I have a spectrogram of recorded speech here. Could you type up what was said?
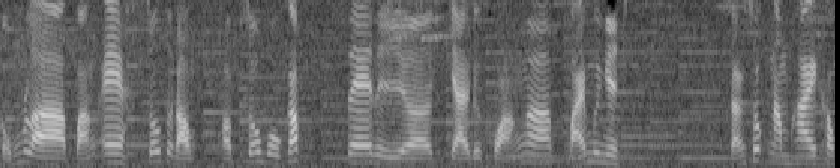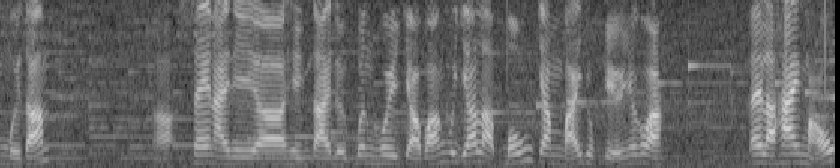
cũng là bản E số tự động hộp số vô cấp. Xe thì ờ, chạy được khoảng ờ, 70.000 sản xuất năm 2018 đó, xe này thì ờ, hiện tại được bên Huy chào bán với giá là 470 triệu nha các bạn. Đây là hai mẫu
